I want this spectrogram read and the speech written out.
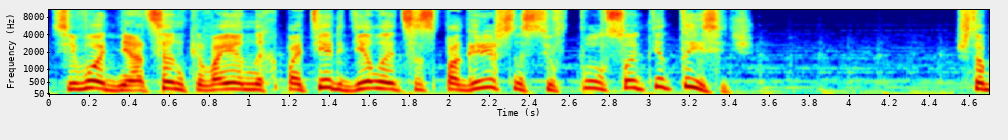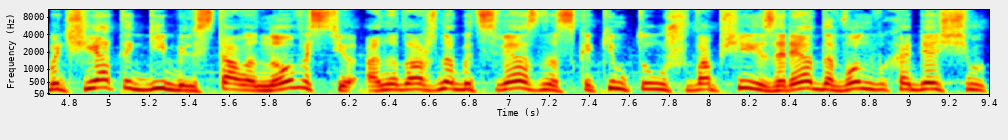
Сегодня оценка военных потерь делается с погрешностью в полсотни тысяч. Чтобы чья-то гибель стала новостью, она должна быть связана с каким-то уж вообще из ряда вон выходящим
